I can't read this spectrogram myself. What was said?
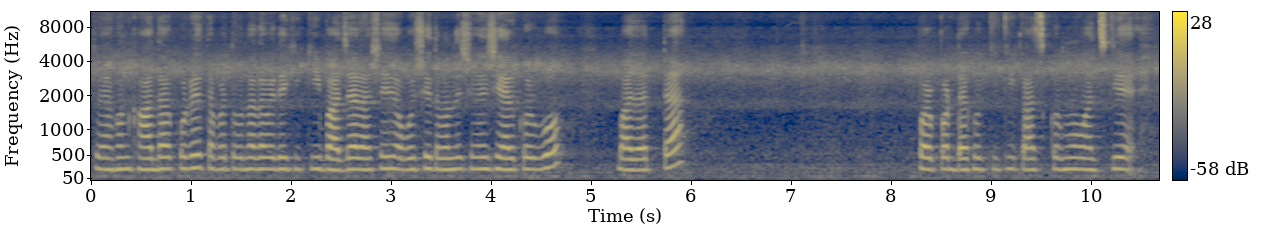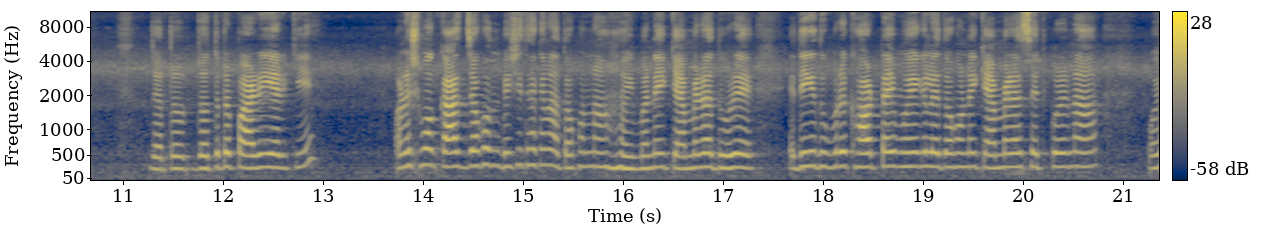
তো এখন খাওয়া দাওয়া করে তারপর তোমার দাদাভাই দেখি কি বাজার আসে, অবশ্যই তোমাদের সঙ্গে শেয়ার করব বাজারটা। পরপর দেখো কি কি কাজকর্ম আজকে যত, যতটা পারি আর কি। অনেক সময় কাজ যখন বেশি থাকে না, তখন না মানে ক্যামেরা ধরে এদিকে দুপুরে খাওয়ার টাইম হয়ে গেলে তখন ওই ক্যামেরা সেট করে না ওই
